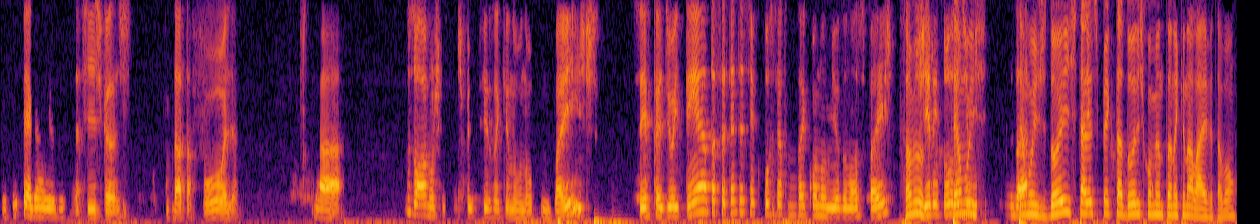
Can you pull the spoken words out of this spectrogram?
se você pegar aí as estatísticas Datafolha, da, dos órgãos que faz pesquisa aqui no, no, no país, cerca de 80 a 75% da economia do nosso país Só um gira em torno Temos, de temos dois telespectadores comentando aqui na live, tá bom?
